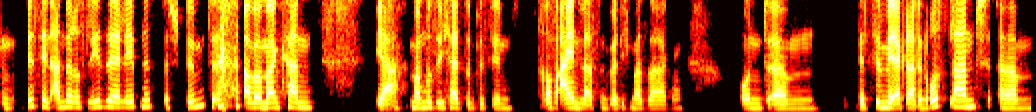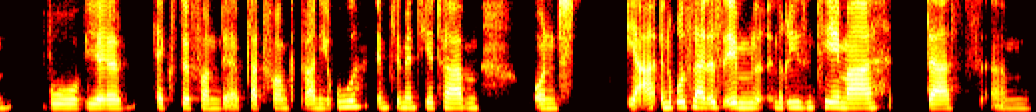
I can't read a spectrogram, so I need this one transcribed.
ein bisschen anderes Leseerlebnis, das stimmt, aber man kann, ja, man muss sich halt so ein bisschen drauf einlassen, würde ich mal sagen. Und ähm, jetzt sind wir ja gerade in Russland, ähm, wo wir Texte von der Plattform Graniru implementiert haben. Und ja, in Russland ist eben ein Riesenthema, dass ähm,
